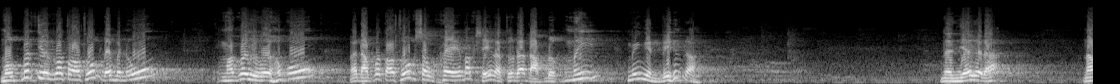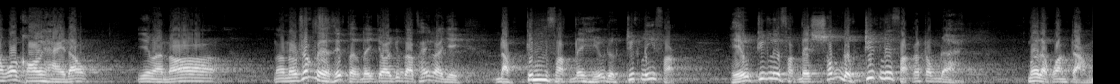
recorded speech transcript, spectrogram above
Mục đích chứ có to thuốc để mình uống. Mà có nhiều người không uống? Mà đọc cái to thuốc xong khoe bác sĩ là tôi đã đọc được mấy mấy nghìn biến rồi. Nên nhớ cái đó. Nó không có khôi hài đâu. Nhưng mà nó nó nó rất là thiết thực để cho chúng ta thấy là gì? Đọc kinh Phật để hiểu được triết lý Phật. Hiểu triết lý Phật để sống được triết lý Phật ở trong đời mới là quan trọng.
